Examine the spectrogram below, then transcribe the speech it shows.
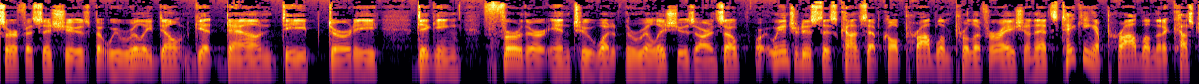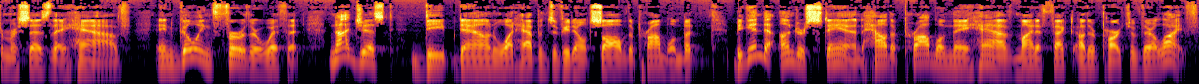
surface issues, but we really don't get down deep, dirty, digging further into what the real issues are. And so we introduced this concept called problem proliferation. That's taking a problem that a customer says they have and going further with it. Not just deep down what happens if you don't solve the problem, but begin to understand how the problem they have might affect other parts of their life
